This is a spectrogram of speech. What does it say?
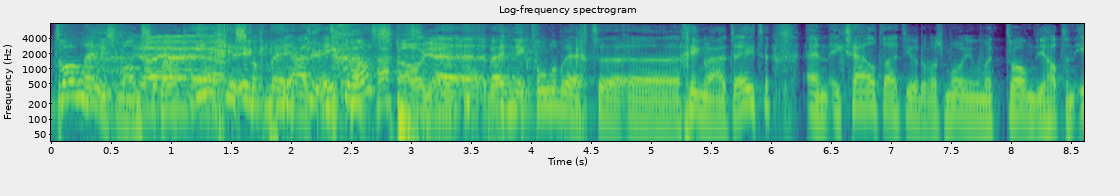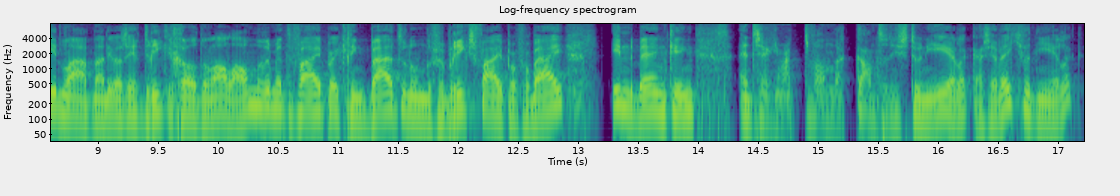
Twan Heesmans. Ja, ja, Waar ik ja, ja. eergisteren nog mee uit eten was. Oh, jee. Eh, eh, bij Nick Vollenbrecht eh, eh, gingen we uit eten. En ik zei altijd, joh, dat was mooi jongen met Twan. Die had een inlaat. Nou, die was echt drie keer groter dan alle anderen met de Viper. Ik ging buiten om de fabrieksviper voorbij. In de banking. En toen zei ik, maar Twan, dat kan toch, is toen niet eerlijk? Hij zei, weet je wat niet eerlijk?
